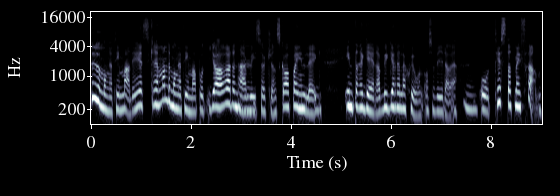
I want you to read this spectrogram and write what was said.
hur många timmar, det är skrämmande många timmar på att göra den här Mm. researchen, skapa inlägg, interagera, bygga relation och så vidare. Mm. Och testat mig fram.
